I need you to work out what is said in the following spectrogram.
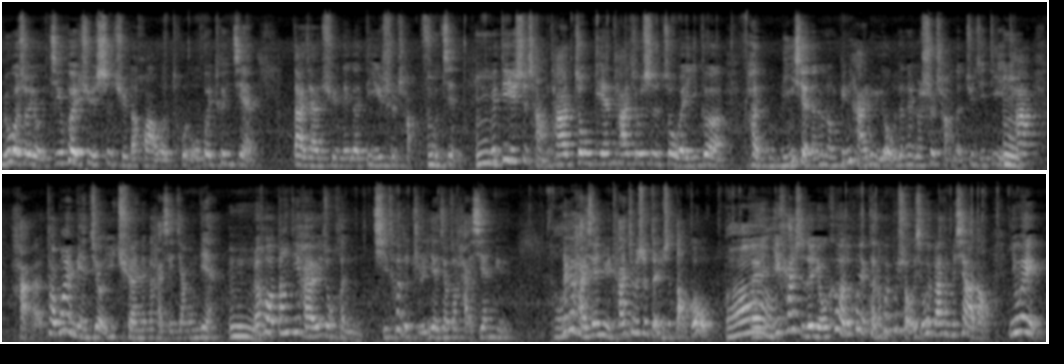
如果说有机会去市区的话，我推我会推荐。大家去那个第一市场附近，因为第一市场它周边它就是作为一个很明显的那种滨海旅游的那个市场的聚集地，它海它外面就有一圈那个海鲜加工店，然后当地还有一种很奇特的职业叫做海鲜女，那个海鲜女她就是等于是导购，哦，呃，一开始的游客都会可能会不熟悉，会把他们吓到，因为。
